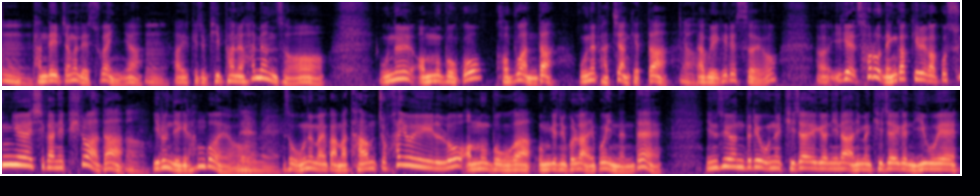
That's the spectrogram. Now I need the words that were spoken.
음. 반대 입장을 낼 수가 있냐 음. 아, 이렇게 좀 비판을 하면서 오늘 업무 보고 거부한다. 오늘 받지 않겠다라고 어. 얘기를 했어요. 어, 이게 서로 냉각기를 갖고 숙려의 시간이 필요하다 어. 이런 얘기를 한 거예요. 네네. 그래서 오늘 말고 아마 다음 주 화요일로 업무 보고가 옮겨진 걸로 알고 있는데 인수위원들이 오늘 기자회견이나 아니면 기자회견 이후에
